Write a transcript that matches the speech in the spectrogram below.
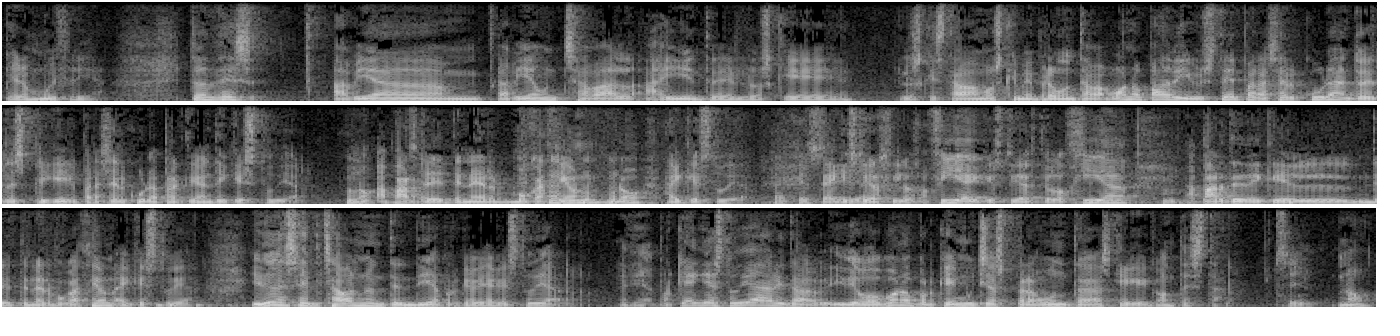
pero muy fría. Entonces, había, había un chaval ahí entre los que, los que estábamos que me preguntaba, bueno, padre, ¿y usted para ser cura? Entonces le expliqué que para ser cura prácticamente hay que estudiar. ¿no? Aparte sí. de tener vocación, ¿no? hay que estudiar. Hay que estudiar. hay que estudiar filosofía, hay que estudiar teología. Sí. Aparte de, que el, de tener vocación, hay que estudiar. Y entonces el chaval no entendía por qué había que estudiar. Decía, ¿por qué hay que estudiar? Y, tal. y digo, bueno, porque hay muchas preguntas que hay que contestar. Sí. ¿No?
